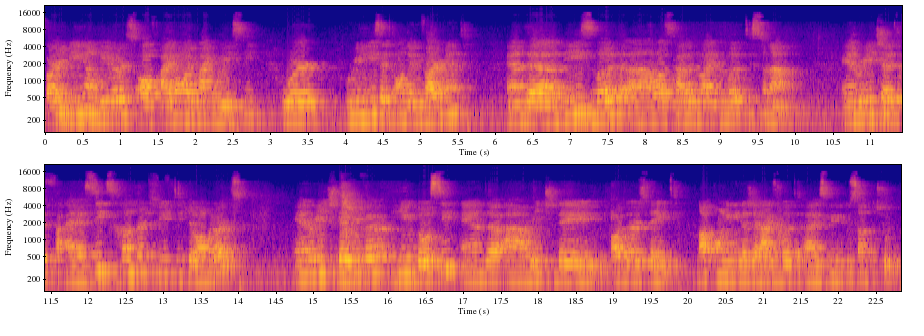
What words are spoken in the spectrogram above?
40 billion liters of iron ore mine waste were released on the environment. And uh, this mud uh, was colored like mud tsunami and reached uh, 650 kilometers and reached the river Rio Doce and uh, reached the other state, not only Minas Gerais, but uh, Espírito Santo too.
